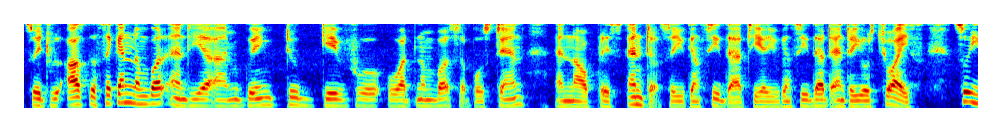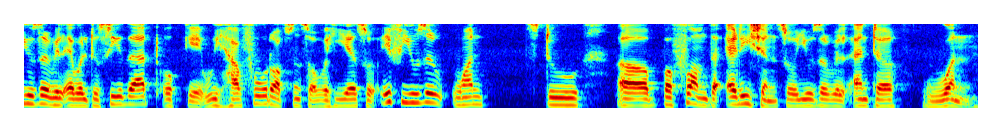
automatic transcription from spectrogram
So it will ask the second number and here i'm going to give uh, what number suppose 10 and now press enter. So you can see that here you can see that enter your choice. So user will able to see that okay we have four options over here. So if user wants to uh, perform the addition so user will enter 1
